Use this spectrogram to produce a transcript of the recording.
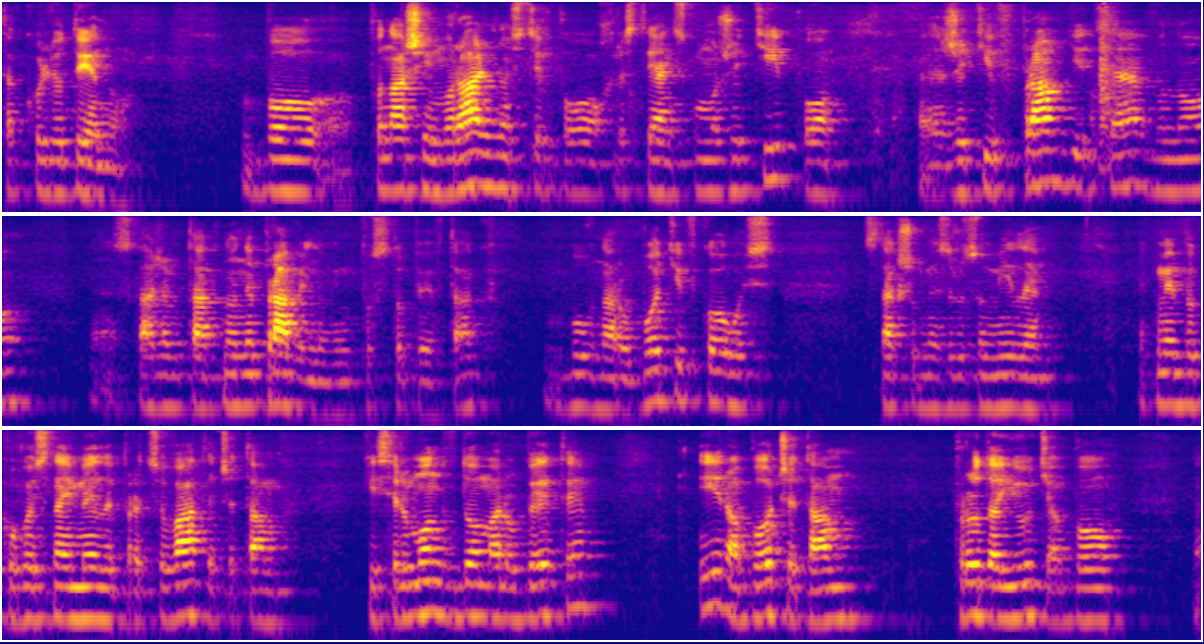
таку людину? Бо по нашій моральності, по християнському житті, по е, житті в правді, це воно, е, скажімо так, ну, неправильно він поступив. Так? Був на роботі в когось, це так, щоб ми зрозуміли як ми би когось наймили працювати, чи там якийсь ремонт вдома робити, і робочі там продають або е,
